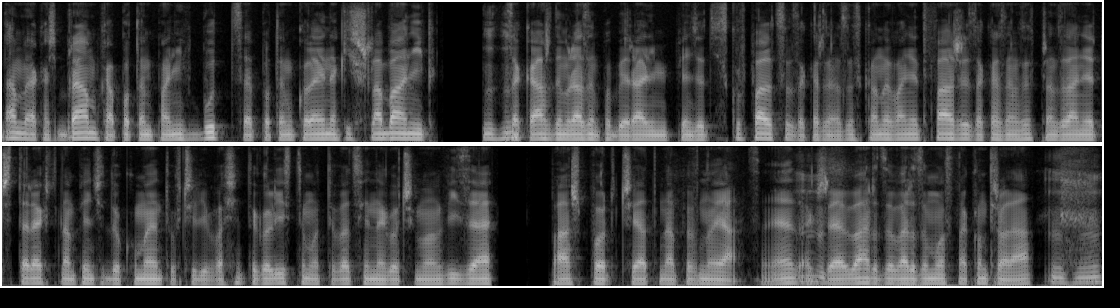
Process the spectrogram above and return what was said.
tam jakaś bramka, potem pani w budce, potem kolejny jakiś szlabanik, Mhm. za każdym razem pobierali mi pięć odcisków palców, za każdym razem skanowanie twarzy, za każdym razem sprawdzanie czterech czy tam pięciu dokumentów, czyli właśnie tego listu motywacyjnego, czy mam wizę, paszport, czy ja to na pewno ja, nie? Także bardzo, bardzo mocna kontrola. Mhm.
